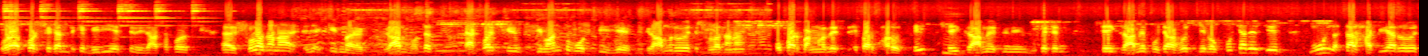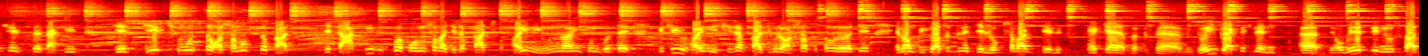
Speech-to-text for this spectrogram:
ঘোরার পর সেখান থেকে বেরিয়ে এসেছেন আসার পর আহ, সোলাদানা একটি গ্রাম অর্থাৎ একবার সীমান্তবর্তী যে গ্রাম রয়েছে সোলাদানা ওপার বাংলাদেশ এপার ভারত সেই সেই গ্রামে তিনি ঢুকেছেন সেই গ্রামে প্রচার হচ্ছে এবং প্রচারের যে মূল তার হাতিয়ার রয়েছে টাকির যে যে সমস্ত অসমস্ত কাজ, যে টাকির পৌরসভা যেসব কাজ হয়নি, উন্নয়ন কোন করতে কিছুই হয়নি, সেসব কাজগুলো অসফল রয়েছে এবং বিগত দিনে যে লোকসভার যে জয়ী প্রার্থী ছিলেন অভিনেত্রী নুসরাত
